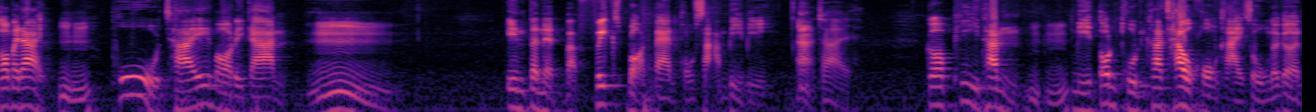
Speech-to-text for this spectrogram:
ก็ไม่ได้อือหือผู้ใช้บริการ อืมอินเทอร์เน็ตแบบฟิกซ์บรอดแบนด์ของ 3BB อ่าใช่ ก็พี่ท่านอือหือมีต้นทุนค่าเช่าโครงข่ายสูงเหลือเกิน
